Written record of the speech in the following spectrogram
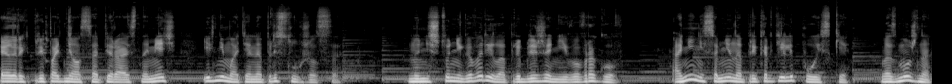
Элрик приподнялся, опираясь на меч, и внимательно прислушался. Но ничто не говорило о приближении его врагов. Они, несомненно, прекратили поиски, возможно,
